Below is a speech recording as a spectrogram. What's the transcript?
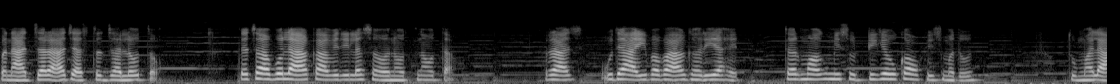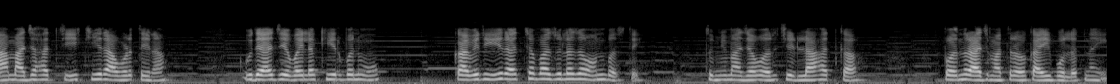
पण आज जरा जास्तच झालं होतं. त्याचा अबोला कावेरीला सहन होत नव्हता. राज उद्या आई बाबा घरी आहेत तर मग मी सुट्टी घेऊ का ऑफिसमधून? तुम्हाला माझ्या हातची खीर आवडते ना? उद्या जेवायला खीर बनवू? कावेरी राजच्या बाजूला जाऊन बसते. तुम्ही माझ्यावर चिडला आहात का? पण राज मात्र काही बोलत नाही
